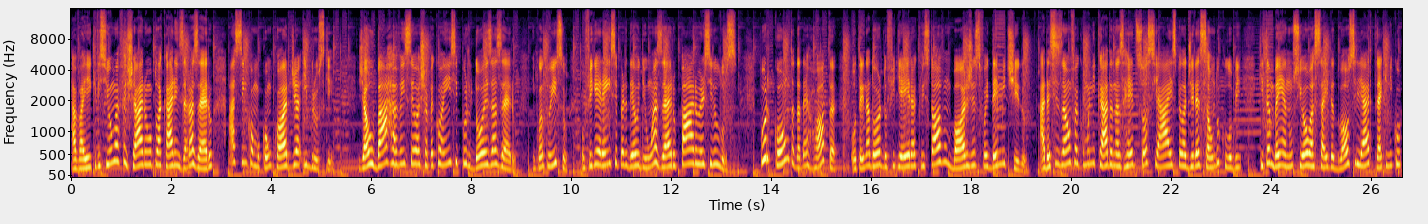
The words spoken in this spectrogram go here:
Havaí e Criciúma fecharam o placar em 0 a 0, assim como Concórdia e Brusque. Já o Barra venceu a Chapecoense por 2 a 0. Enquanto isso, o Figueirense perdeu de 1 a 0 para o Ercílio Luz. Por conta da derrota, o treinador do Figueira, Cristóvão Borges, foi demitido. A decisão foi comunicada nas redes sociais pela direção do clube, que também anunciou a saída do auxiliar técnico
